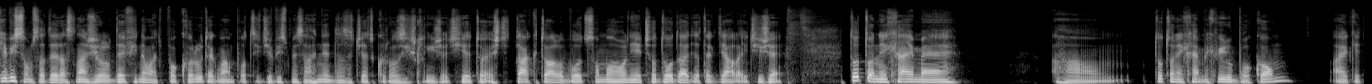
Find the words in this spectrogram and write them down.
keby som sa teda snažil definovať pokoru, tak mám pocit, že by sme sa hneď na začiatku rozišli, že či je to ešte takto, alebo som mohol niečo dodať a tak ďalej. Čiže toto nechajme, toto nechajme chvíľu bokom, aj keď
